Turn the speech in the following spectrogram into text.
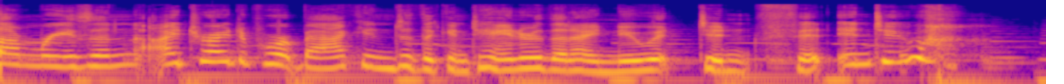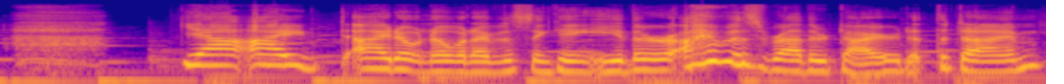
Some reason, I tried to pour it back into the container that I knew it didn't fit into. yeah, I I don't know what I was thinking either. I was rather tired at the time.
